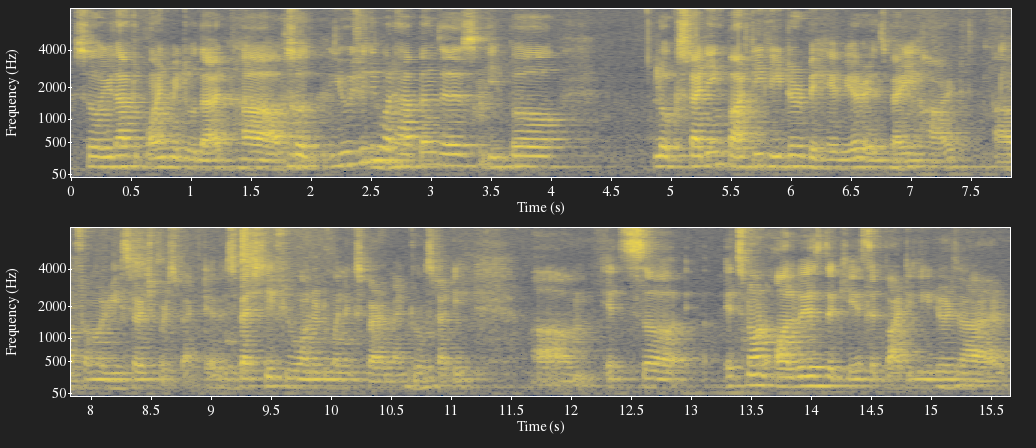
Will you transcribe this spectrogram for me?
So you'll have to point me to that. Uh, so usually what happens is people look studying party leader behavior is very hard uh, from a research perspective especially if you want to do an experimental study um, it's uh, it's not always the case that party leaders are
